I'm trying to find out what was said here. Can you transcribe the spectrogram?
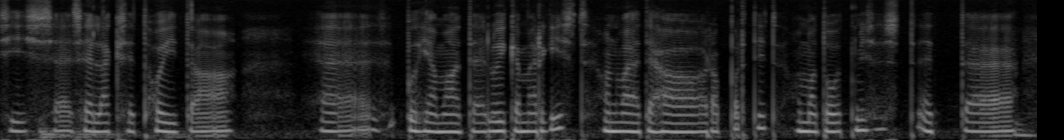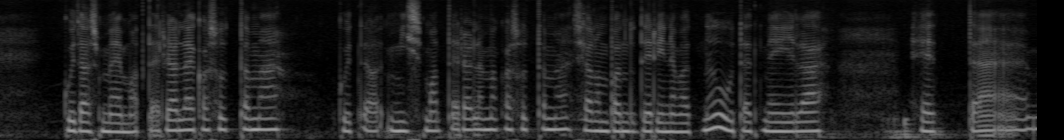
siis äh, selleks, et hoida äh, Põhjamaade luigemärgist, on vaja teha raportid oma tootmisest, et äh, kuidas me materjale kasutame, kuida-, mis materjale me kasutame, seal on pandud erinevad nõuded meile, et äh,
